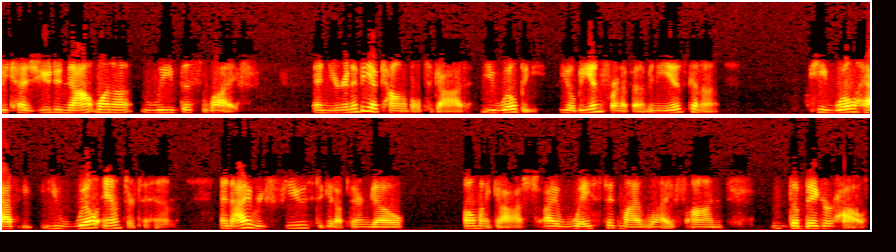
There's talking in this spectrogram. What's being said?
because you do not want to leave this life. And you're going to be accountable to God. You will be. You'll be in front of Him, and He is going to, He will have, you will answer to Him. And I refuse to get up there and go, oh my gosh, I wasted my life on the bigger house,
